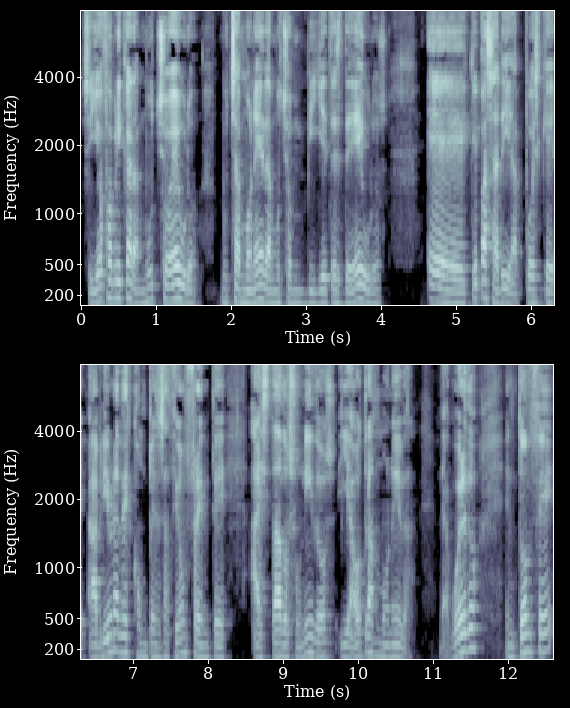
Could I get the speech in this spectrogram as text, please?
Si yo fabricara mucho euro, muchas monedas, muchos billetes de euros, eh, ¿qué pasaría? Pues que habría una descompensación frente a Estados Unidos y a otras monedas, ¿de acuerdo? Entonces,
